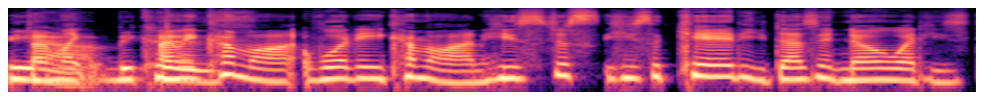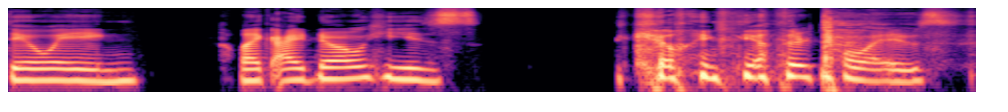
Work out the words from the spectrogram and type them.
Yeah, I'm like, because I mean, come on, Woody, come on. He's just he's a kid. He doesn't know what he's doing. Like I know he's killing the other toys.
